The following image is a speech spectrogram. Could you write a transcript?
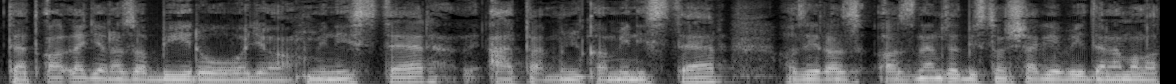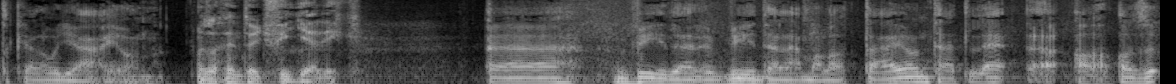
tehát a, legyen az a bíró vagy a miniszter, általában mondjuk a miniszter, azért az, az nemzetbiztonsági védelem alatt kell, hogy álljon. Az azt jelenti, hogy figyelik védelem, védelem alatt álljon, tehát le, az,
